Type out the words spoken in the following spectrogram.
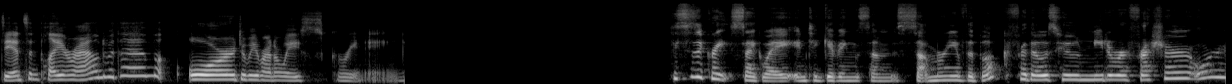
dance and play around with him or do we run away screaming? This is a great segue into giving some summary of the book for those who need a refresher or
